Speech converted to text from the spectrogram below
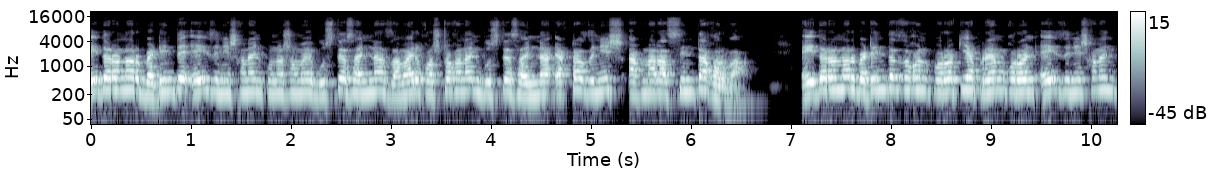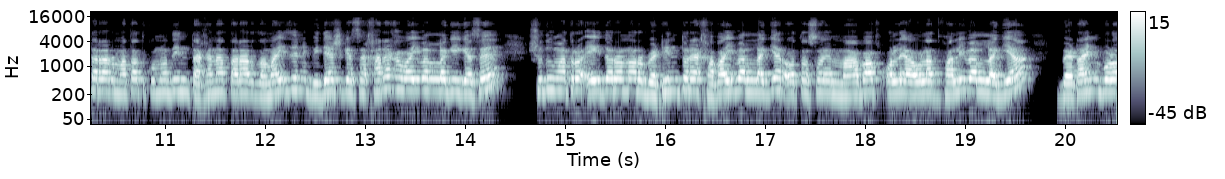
এই ধরনের বেটিনতে এই জিনিসখানাইন কোনো সময় বুঝতে চান না জামাইয়ের কষ্টখানাইন বুঝতে চান না, একটা জিনিস আপনারা চিন্তা করবা এই ধরনের বেটিনতে যখন পরকিয়া প্রেম করেন এই জিনিসখানাইন তারার মাথাত কোনোদিন থাকে না তারার জামাই যেন বিদেশ গেছে খারে খাবাইবার লাগি গেছে শুধুমাত্র এই ধরনের বেটিনতরে খাবাইবার লাগিয়ার অথচ মা বাপ অলে আওলাদ ফালিবার লাগিয়া, বেটাইন বড়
